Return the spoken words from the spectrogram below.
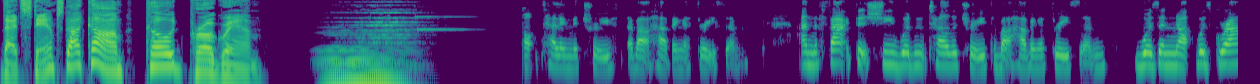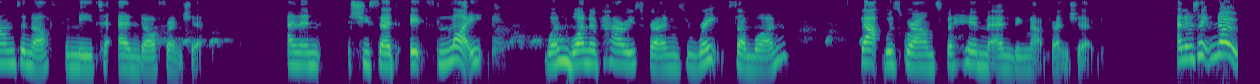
That's stamps.com code PROGRAM. not telling the truth about having a threesome. And the fact that she wouldn't tell the truth about having a threesome was enough was grounds enough for me to end our friendship. And then she said it's like when one of Harry's friends raped someone, that was grounds for him ending that friendship. And it was like, no,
